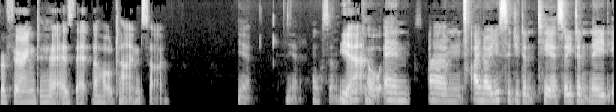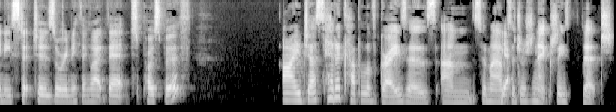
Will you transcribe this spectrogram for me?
referring to her as that the whole time. So, yeah, awesome. Yeah, cool. And um, I know you said you didn't tear, so you didn't need any stitches or anything like that post birth. I just had a couple of grazes. Um, so my obstetrician yeah. actually stitched.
